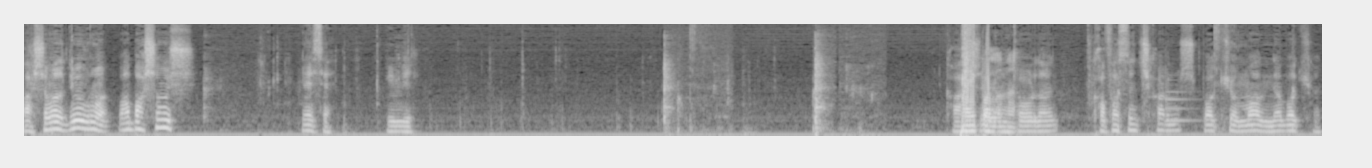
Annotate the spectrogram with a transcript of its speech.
Başlamadı değil mi vurma? Aa başlamış. Neyse. Mühim değil. Karşı balına. Mehmet oradan kafasını çıkarmış. Bakıyor mal ne bakıyorsun?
